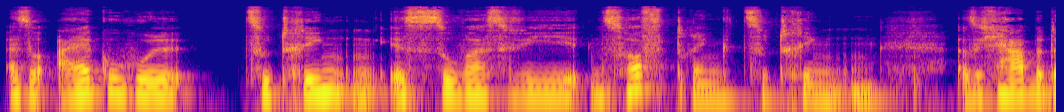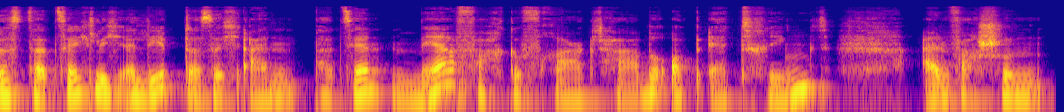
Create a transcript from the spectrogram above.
Also Alkohol zu trinken ist sowas wie ein Softdrink zu trinken. Also ich habe das tatsächlich erlebt, dass ich einen Patienten mehrfach gefragt habe, ob er trinkt, einfach schon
